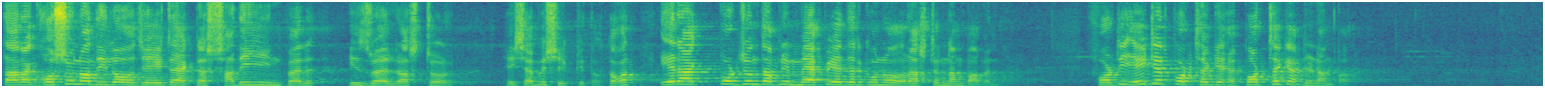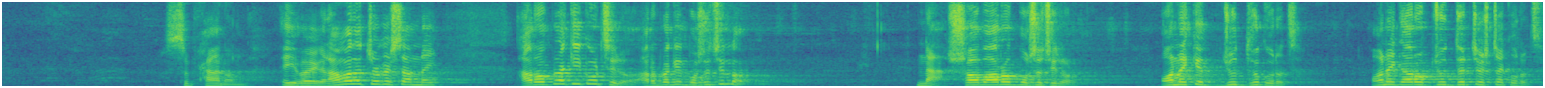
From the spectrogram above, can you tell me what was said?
তারা ঘোষণা দিল যে এটা একটা স্বাধীন ইসরায়েল রাষ্ট্র হিসাবে স্বীকৃত। তখন এর আগ পর্যন্ত আপনি ম্যাপে এদের কোনো রাষ্ট্রের নাম পাবেন ফর্টি এইটের পর থেকে পর থেকে আপনি নাম পাবেন। এই হয়ে গেল। আমাদের চোখের সামনেই আরবরা কি করছিল? আরবরা কি বসেছিল? না, সব আরব বসেছিল। না অনেকে যুদ্ধ করেছে। অনেক আরব যুদ্ধের চেষ্টা করেছে।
